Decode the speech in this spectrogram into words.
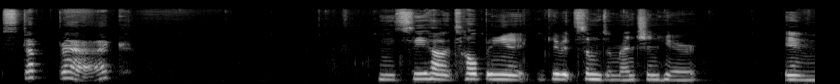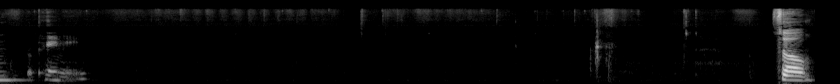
step back, you see how it's helping it give it some dimension here in the painting. So,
